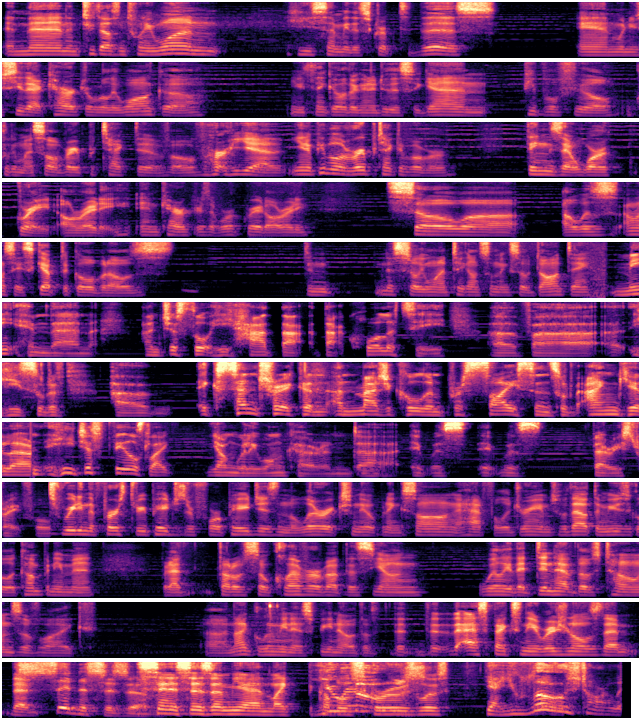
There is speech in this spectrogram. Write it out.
And then in 2021, he sent me the script to this, and when you see that character, Willy Wonka, you think, oh, they're gonna do this again, people feel, including myself, very protective over, yeah, you know, people are very protective over things that work great already, and characters that work great already. So uh, I was, I don't wanna say skeptical, but I was, didn't necessarily want to take on something so daunting. Meet him then, and just thought he had that that quality of uh, he's sort of um, eccentric and, and magical and precise and sort of angular. He just feels like young Willy Wonka, and uh, it was it was very straightforward. Just reading the first three pages or four pages and the lyrics from the opening song, A Hatful of Dreams, without the musical accompaniment, but I thought it was so clever about this young Willy that didn't have those tones of like, uh, not gloominess, but you know, the, the, the, aspects in the originals that, that Cynicism. cynicism, yeah, and like a couple You of screws loose. Yeah, you lose, Charlie.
